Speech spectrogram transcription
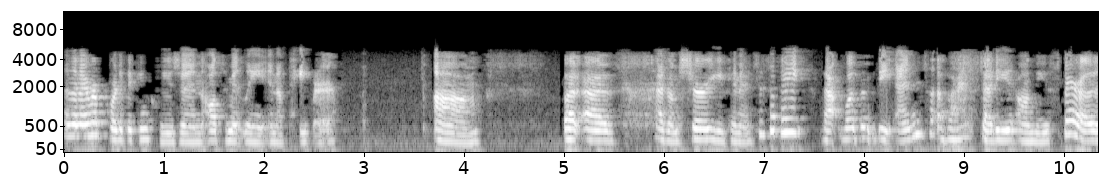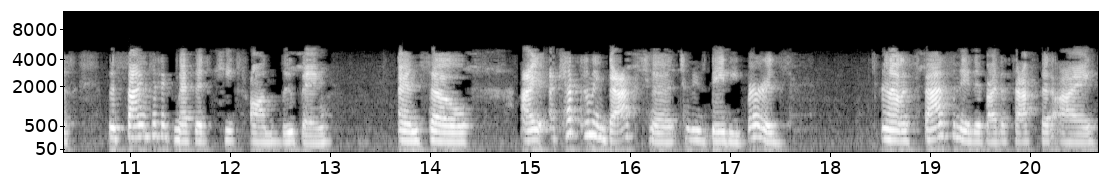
and then I reported the conclusion ultimately in a paper. Um, but as, as I'm sure you can anticipate, that wasn't the end of our study on these sparrows. The scientific method keeps on looping. And so I, I kept coming back to, to these baby birds, and I was fascinated by the fact that I,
